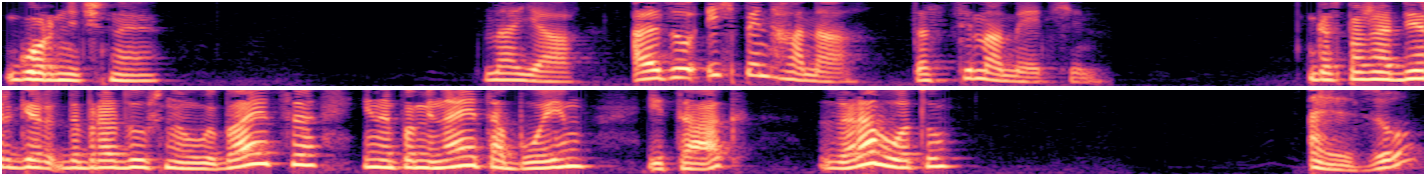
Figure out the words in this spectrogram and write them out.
горничная. Naja, also ich bin Hanna, das Zimmermädchen. Госпожа Бергер добродушно улыбается и напоминает обоим «Итак, за работу». Also,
